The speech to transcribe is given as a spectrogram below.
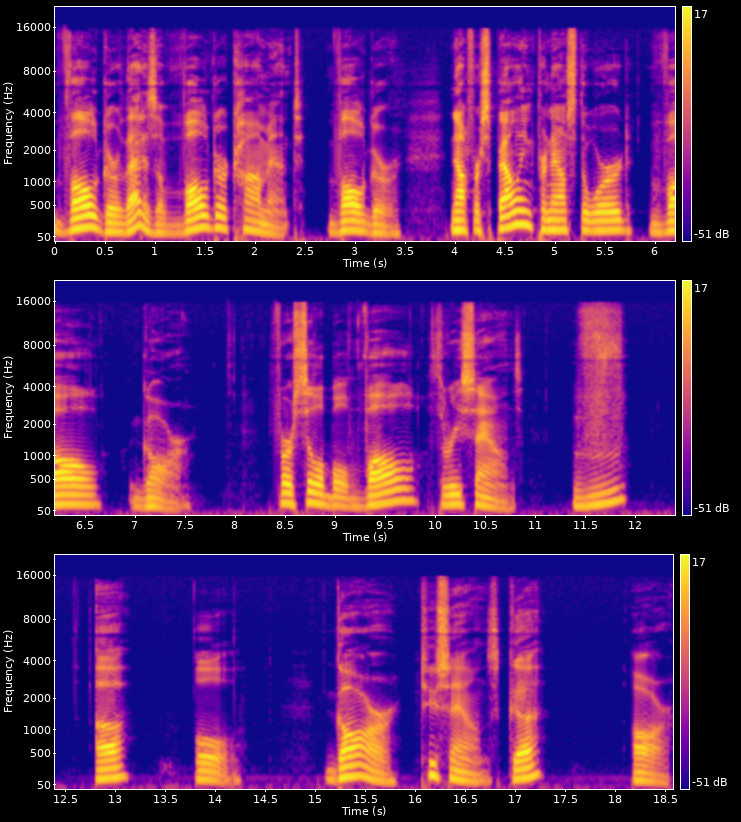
Vulgar. That is a vulgar comment. Vulgar. Now, for spelling, pronounce the word vulgar. First syllable vol, three sounds. V, a, ul. Gar, two sounds. G, r.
